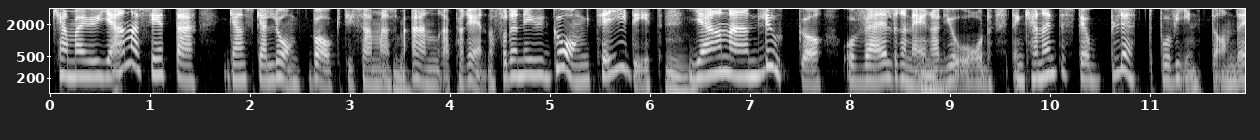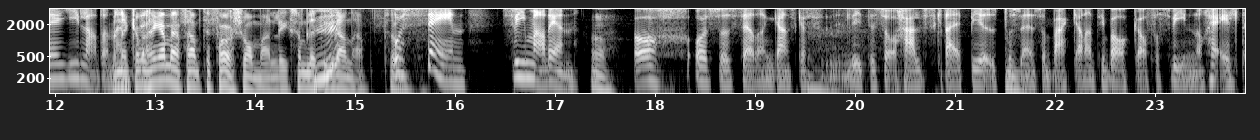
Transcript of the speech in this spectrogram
kan man ju gärna sätta ganska långt bak tillsammans med andra perenner för den är ju igång tidigt. Gärna en lucker och väldränerad jord. Den kan inte stå blött på vintern, det gillar den Men den inte. kan väl hänga med fram till försommaren liksom lite Mm. grann. Så. Och sen svimmar den. Ja. Åh, och så ser den ganska lite så halvskräpig ut och sen så backar den tillbaka och försvinner helt.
